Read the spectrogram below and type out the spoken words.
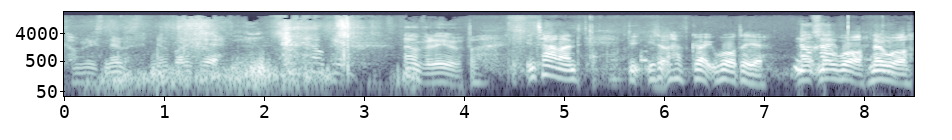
Can't believe no, nobody here. Yeah. Nobody. Unbelievable. In Thailand, do, you don't have Great Wall, do you? No war, no have. wall. No wall.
